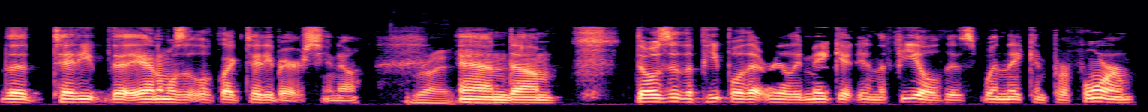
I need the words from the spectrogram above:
the teddy the animals that look like teddy bears. You know, right? And um, those are the people that really make it in the field is when they can perform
